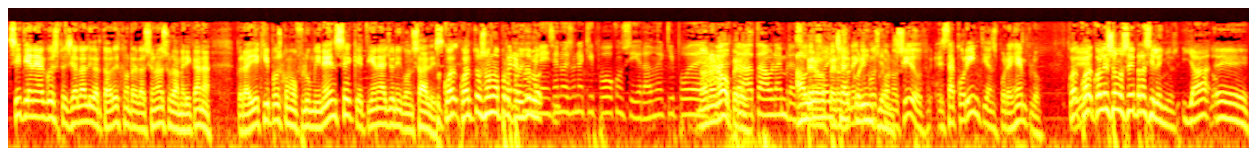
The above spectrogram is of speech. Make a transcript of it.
Sí tiene algo especial la Libertadores con relación a la Suramericana, pero hay equipos como Fluminense que tiene a Johnny González. ¿Cuántos son a Pero propósito? Fluminense no es un equipo considerado un equipo de No, no, no, alta pero- tabla en Brasil. Pero, pero son equipos conocidos. Está Corinthians, por ejemplo. ¿Cuál- Sí. cuál- ¿Cuáles son los seis brasileños? Y ya eh,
